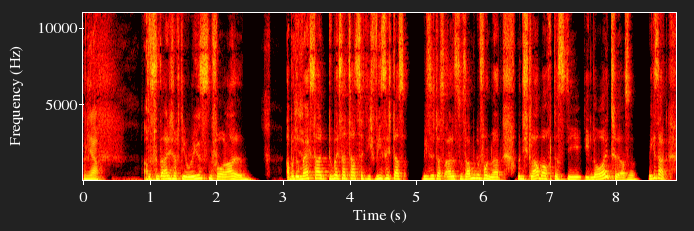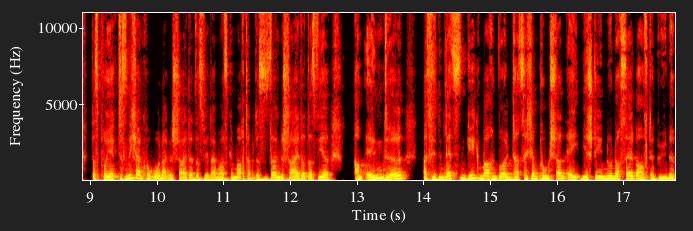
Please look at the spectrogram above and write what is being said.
Ja. Das sind eigentlich noch die realsten vor allem. Aber du merkst halt, du merkst halt tatsächlich, wie sich das, wie sich das alles zusammengefunden hat. Und ich glaube auch, dass die, die Leute, also wie gesagt, das Projekt ist nicht an Corona gescheitert, das wir damals gemacht haben. Das ist daran gescheitert, dass wir am Ende, als wir den letzten Gig machen wollten, tatsächlich am Punkt standen, ey, wir stehen nur noch selber auf der Bühne.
